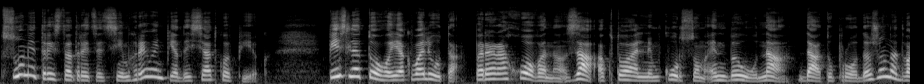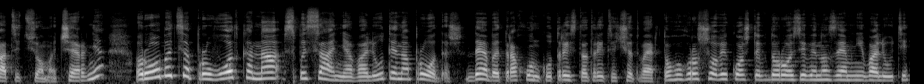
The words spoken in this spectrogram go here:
в сумі 337 гривень 50 копійок. Після того, як валюта перерахована за актуальним курсом НБУ на дату продажу на 27 червня, робиться проводка на списання валюти на продаж. Дебет рахунку 334-го грошові кошти в дорозі в іноземній валюті,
